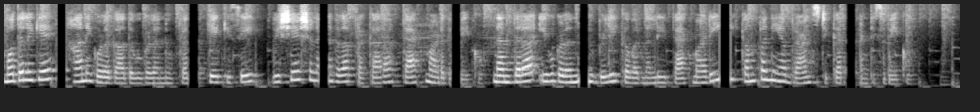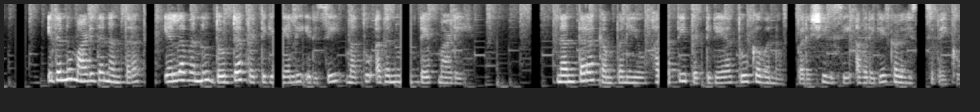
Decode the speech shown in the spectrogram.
ಮೊದಲಿಗೆ ಹಾನಿಗೊಳಗಾದವುಗಳನ್ನು ಪ್ರತ್ಯೇಕಿಸಿ, ವಿಶೇಷಣಗಳ ಪ್ರಕಾರ ಪ್ಯಾಕ್ ಮಾಡಬೇಕು. ನಂತರ ಇವುಗಳನ್ನು ಬಿಳಿ ಕವರ್ನಲ್ಲಿ ಪ್ಯಾಕ್ ಮಾಡಿ ಕಂಪನಿಯ ಬ್ರಾಂಡ್ ಸ್ಟಿಕ್ಕರ್ ಅಂಟಿಸಬೇಕು. ಇದನ್ನು ಮಾಡಿದ ನಂತರ ಎಲ್ಲವನ್ನು ದೊಡ್ಡ ಪೆಟ್ಟಿಗೆಯಲ್ಲಿ ಇರಿಸಿ ಮತ್ತು ಅದನ್ನು ಟೇಪ್ ಮಾಡಿ. ನಂತರ ಕಂಪನಿಯು ಹತ್ತಿ ಪೆಟ್ಟಿಗೆಯ ತೂಕವನ್ನು ಪರಿಶೀಲಿಸಿ ಅವರಿಗೆ ಕಳುಹಿಸಬೇಕು.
